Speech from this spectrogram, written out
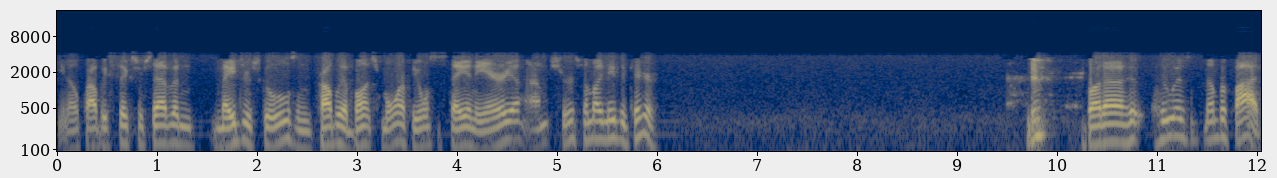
you know probably six or seven major schools and probably a bunch more if he wants to stay in the area. I'm sure somebody needs a kicker. Yeah. But uh, who, who is number five?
